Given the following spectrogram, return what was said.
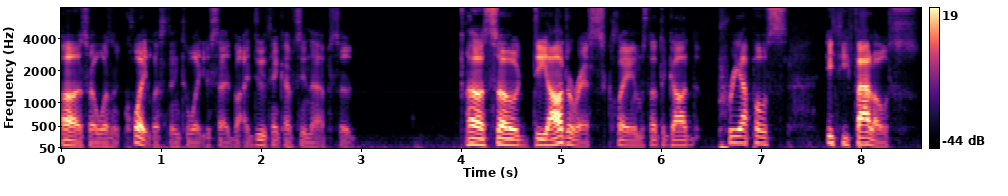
uh, so I wasn't quite listening to what you said, but I do think I've seen that episode. Uh, so Diodorus claims that the god Priapos Ithyphallos,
